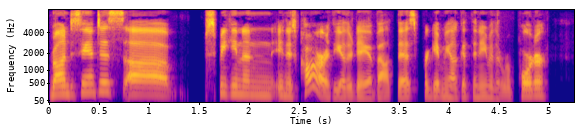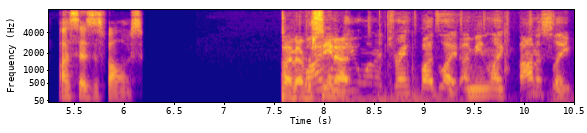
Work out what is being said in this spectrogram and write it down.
Ron DeSantis, uh, speaking in, in his car the other day about this, forgive me, I'll get the name of the reporter, uh, says as follows. I've ever Why seen would it. you want to drink Bud Light? I mean, like honestly,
